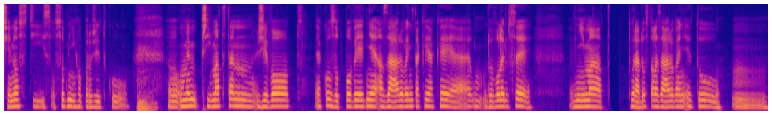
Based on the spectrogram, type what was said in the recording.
činností, z osobního prožitku. Hmm. Umím přijímat ten život jako zodpovědně a zároveň taky, jaké je. Um, dovolím si vnímat tu radost, ale zároveň i tu, mm,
